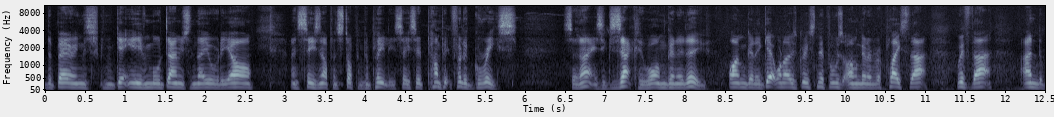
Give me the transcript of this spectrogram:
the bearings from getting even more damaged than they already are and seizing up and stopping completely. So he said pump it full of grease. So that is exactly what I'm going to do. I'm going to get one of those grease nipples, I'm going to replace that with that and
